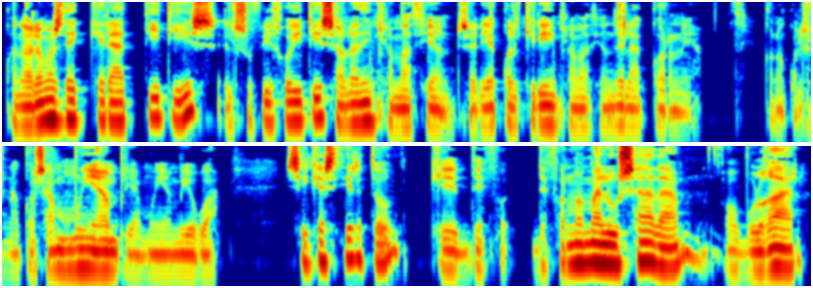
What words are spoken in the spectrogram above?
Cuando hablamos de queratitis, el sufijo itis habla de inflamación, sería cualquier inflamación de la córnea con lo cual es una cosa muy amplia, muy ambigua. Sí que es cierto que de, forma mal usada o vulgar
